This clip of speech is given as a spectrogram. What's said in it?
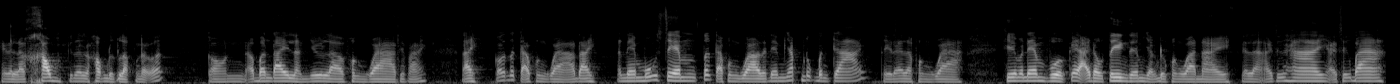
thì đây là không, cho nên là không được lật nữa. Còn ở bên đây là như là phần quà thì phải. Đây, có tất cả phần quà ở đây. Anh em muốn xem tất cả phần quà thì anh em nhấp nút bên trái, thì đây là phần quà khi mà anh em vượt cái ải đầu tiên thì em nhận được phần quà này. Đây là ải thứ hai, ải thứ ba.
